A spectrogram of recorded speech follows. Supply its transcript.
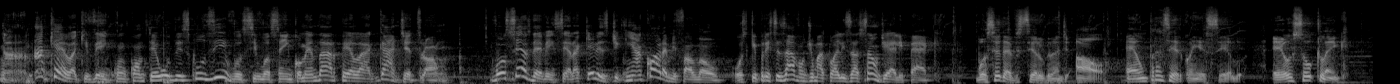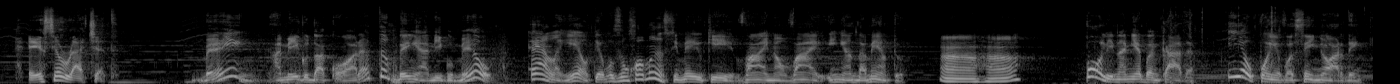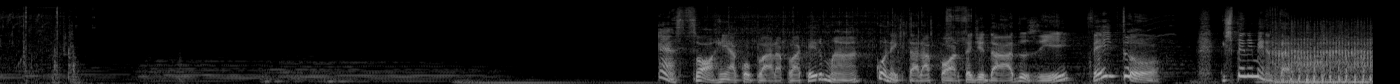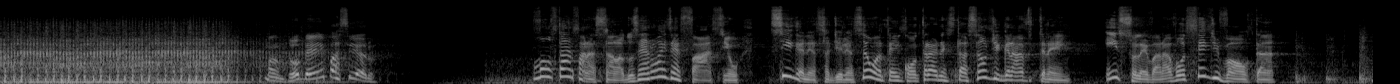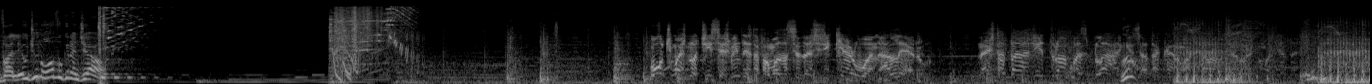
Ah, aquela que vem com conteúdo exclusivo se você encomendar pela Gadgetron. Vocês devem ser aqueles de quem a Cora me falou, os que precisavam de uma atualização de L-Pack. Você deve ser o grande Al. É um prazer conhecê-lo. Eu sou Clank. Esse é o Ratchet. Bem, amigo da Cora também é amigo meu. Ela e eu temos um romance meio que vai, não vai, em andamento. Aham. Pule na minha bancada e eu ponho você em ordem. É só reacoplar a placa irmã, conectar a porta de dados e. Feito! Experimenta. Mandou bem, parceiro. Voltar para a sala dos heróis é fácil. Siga nessa direção até encontrar a estação de Gravitrem. Isso levará você de volta. Valeu de novo, Grande Al. Últimas notícias vindas da famosa cidade de Kerwan, Alero. Nesta tarde, tropas Blargs atacaram a sala dos heróis numa tentativa.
